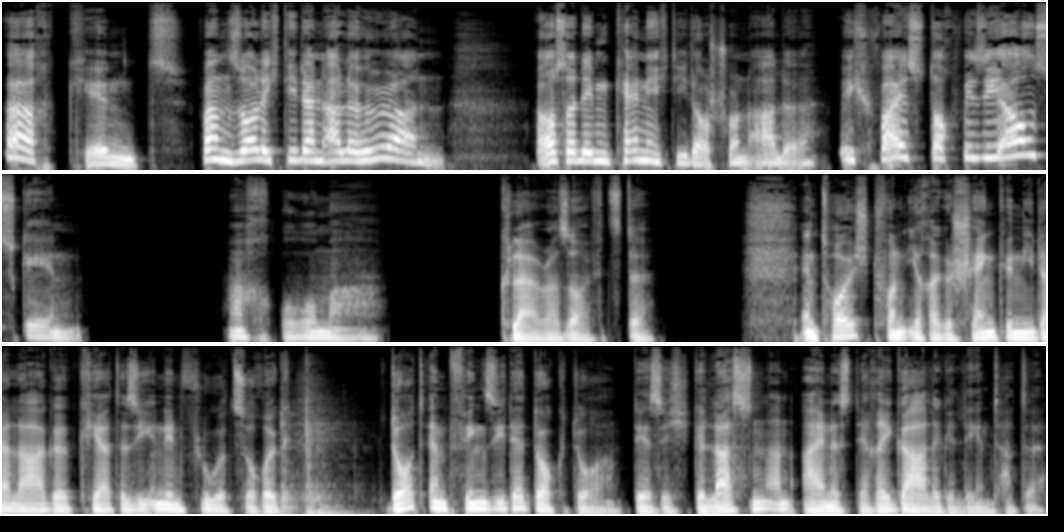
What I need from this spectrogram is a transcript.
Ach, Kind, wann soll ich die denn alle hören? Außerdem kenne ich die doch schon alle. Ich weiß doch, wie sie ausgehen. Ach, Oma. Clara seufzte. Enttäuscht von ihrer Geschenkeniederlage kehrte sie in den Flur zurück. Dort empfing sie der Doktor, der sich gelassen an eines der Regale gelehnt hatte.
